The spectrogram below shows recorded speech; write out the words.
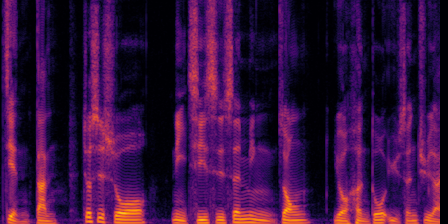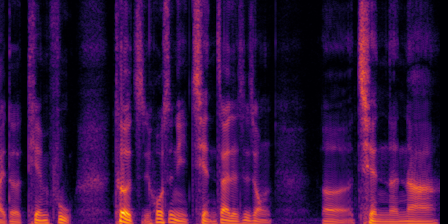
简单，就是说你其实生命中有很多与生俱来的天赋特质，或是你潜在的这种呃潜能啊，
